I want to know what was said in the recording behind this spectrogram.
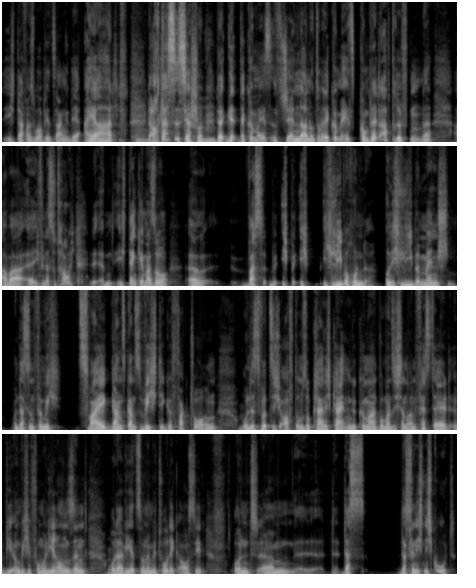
ich darf das überhaupt jetzt sagen, der Eier hat? Mhm. Auch das ist ja schon, mhm. da, da können wir jetzt ins Gendern und so weiter, da können wir jetzt komplett abdriften. Ne? Aber äh, ich finde das so traurig. Ähm, ich denke immer so, äh, was, ich, ich, ich liebe Hunde und ich liebe Menschen. Und das sind für mich zwei ganz, ganz wichtige Faktoren. Und es wird sich oft um so Kleinigkeiten gekümmert, wo man sich dann dran festhält, wie irgendwelche Formulierungen sind oder wie jetzt so eine Methodik aussieht. Und ähm, das das finde ich nicht gut.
